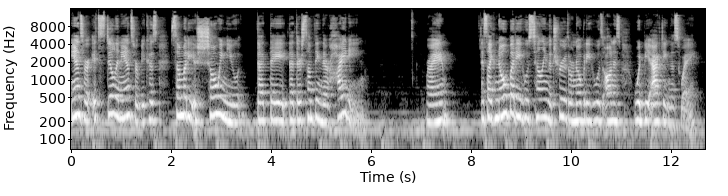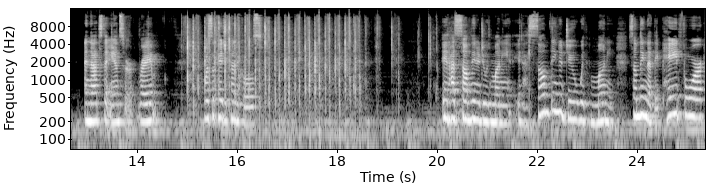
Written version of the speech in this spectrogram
answer, it's still an answer because somebody is showing you that they that there's something they're hiding, right? It's like nobody who's telling the truth or nobody who is honest would be acting this way. And that's the answer, right? What's the Page of Pentacles? It has something to do with money. It has something to do with money. Something that they paid for,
